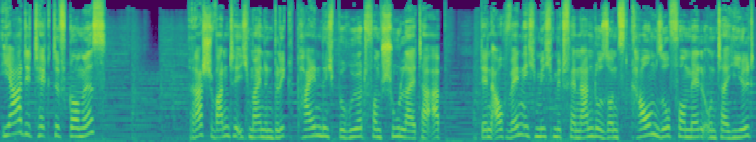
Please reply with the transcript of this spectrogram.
Ja, Detective Gomez, Rasch wandte ich meinen Blick peinlich berührt vom Schulleiter ab, denn auch wenn ich mich mit Fernando sonst kaum so formell unterhielt,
